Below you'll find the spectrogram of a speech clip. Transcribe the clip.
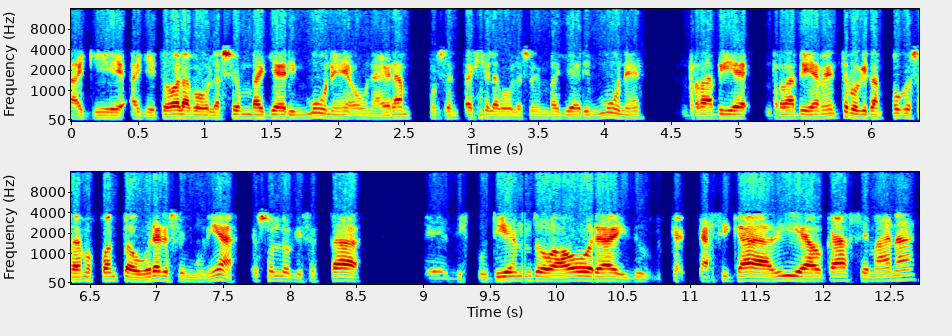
a que, a que toda la población va a quedar inmune, o una gran porcentaje de la población va a quedar inmune rápidamente, porque tampoco sabemos cuánto va a durar esa inmunidad. Eso es lo que se está eh, discutiendo ahora y casi cada día o cada semana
